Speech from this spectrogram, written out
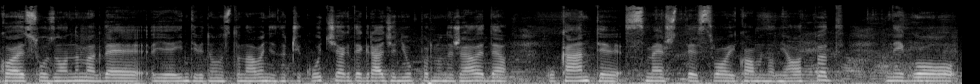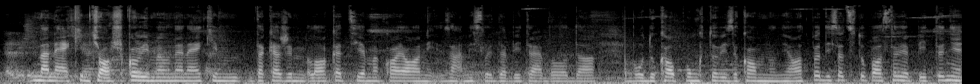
koje su u zonama gde je individualno stanovanje, znači kuća, gde građani uporno ne žele da u kante smešte svoj komunalni otpad, nego na nekim ćoškovima, na nekim, da kažem, lokacijama koje oni zamisle da bi trebalo da budu kao punktovi za komunalni otpad. I sad se tu postavlja pitanje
